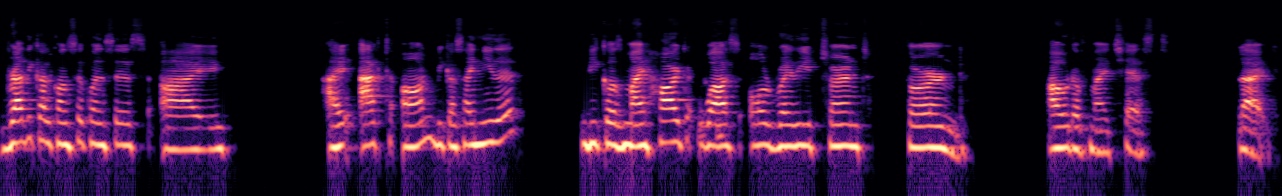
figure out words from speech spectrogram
radical consequences. I, I act on because I needed, because my heart was already turned, turned out of my chest like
